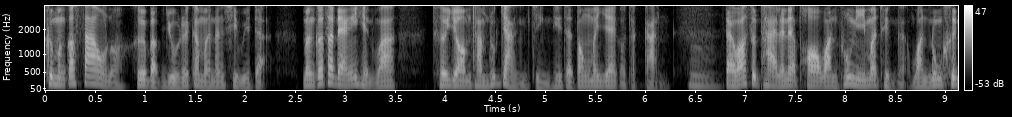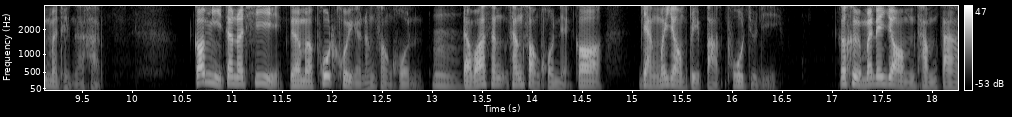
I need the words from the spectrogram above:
คือมันก็เศร้าเนอะคือแบบอยู่ด้วยกันมาทั้งชีวิตอะมันก็แสดงให้เห็นว่าเธอยอมทำทุกอย่างจริงๆ ที่จะต้องไม่แยกออกจากกันอืมแต่ว่าสุดท้ายแล้วเนี่ยพอวันพรุ่งนี้มาถึงอะวันรุ่งขึ้นมาถึงอะครับ ก็มีเจ้าหน้าที่เดินมาพูดคุยกับทั้งสองคนอืมแต่ว่าทั้งทั้งสองคนเนี่ยก็ยังไม่ยอมปรีปากพูดอยู่ดี ก็คือไม่ได้ยอมทำตาม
